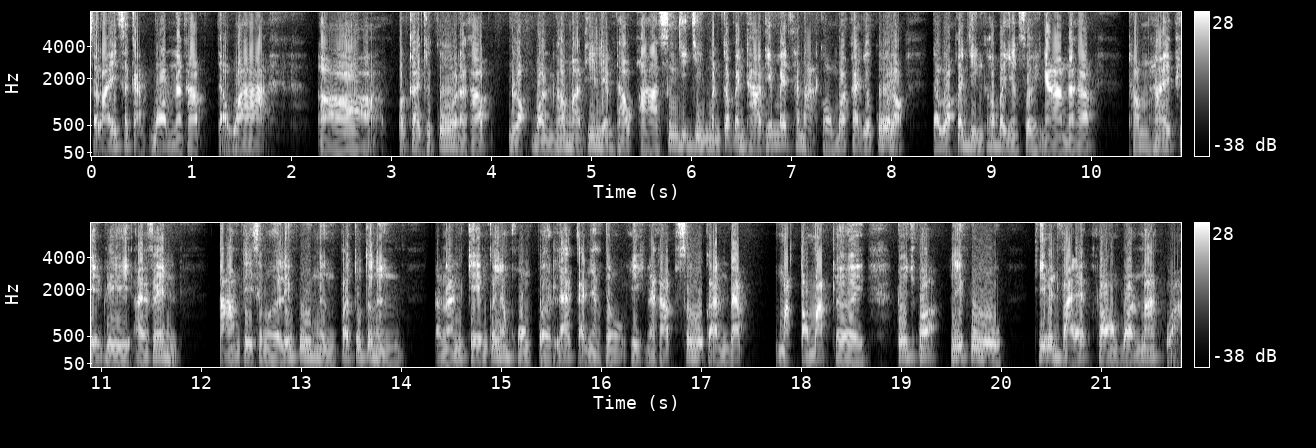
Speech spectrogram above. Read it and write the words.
สไลด์สกัดบอลนะครับ แต่ว่าบากาโจโก้นะครับล็อกบอลเข้ามาที่เหลี่ยมเท้าขวา ซึ่งจริงๆ มันก็เป็นเท้าที่ไม่ถนัดของบากาโจโก้หรอก แต่ว่าก็ยิงเข้าไปอย่างสวยงามนะครับทำให้ PSV ไอเฟนตามตีเสมอลิเวอร์พูลหนึ่งประตูต่อหนึ่ง จากนั้นเกมก็ยังคงเปิดแลกกันอย่างสนุกอีกนะครับ สู้กันแบบหมัดต่อหมัดเลย โดยเฉพาะลิเวอร์พูที่เป็นฝ่ายได้ครองบอลมากกว่า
